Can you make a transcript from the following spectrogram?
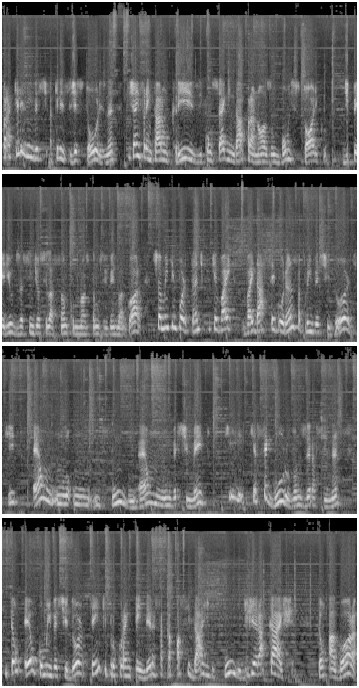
para aqueles, aqueles gestores né, que já enfrentaram crise, conseguem dar para nós um bom histórico de períodos assim de oscilação como nós estamos vivendo agora, isso é muito importante porque vai, vai dar segurança para o investidor de que é um, um, um, fundo, é um investimento que, que é seguro, vamos dizer assim, né? Então, eu, como investidor, tenho que procurar entender essa capacidade do fundo de gerar caixa. Então, agora,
